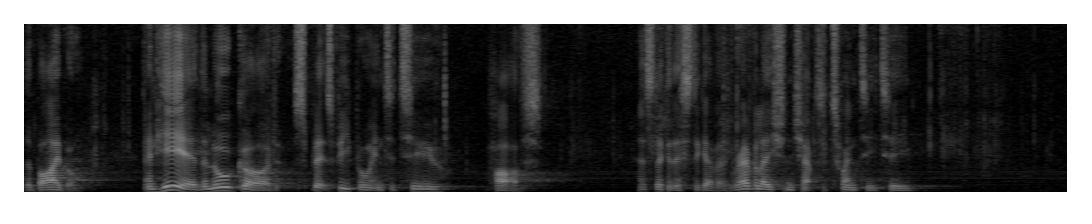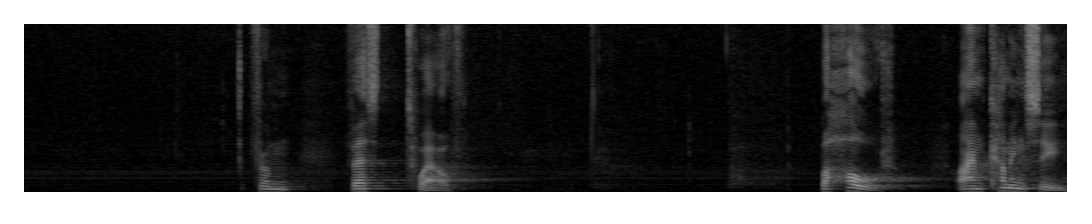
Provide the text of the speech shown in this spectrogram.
the Bible. And here, the Lord God splits people into two halves. Let's look at this together. Revelation chapter 22. From verse 12. Behold, I am coming soon.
